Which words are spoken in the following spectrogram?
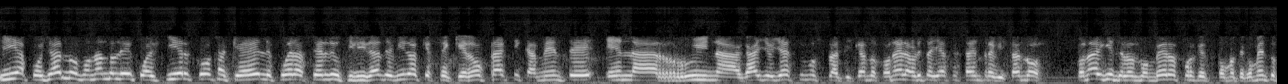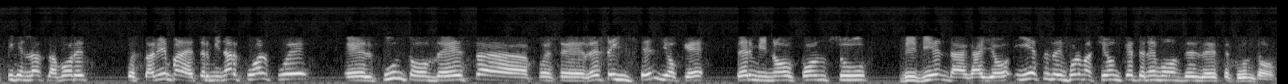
y apoyarlo donándole cualquier cosa que a él le pueda ser de utilidad debido a que se quedó prácticamente en la ruina. Gallo, ya estuvimos platicando con él, ahorita ya se está entrevistando con alguien de los bomberos porque como te comento siguen las labores, pues también para determinar cuál fue el punto de esta pues eh, de este incendio que terminó con su vivienda, Gallo, y esa es la información que tenemos desde este punto.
